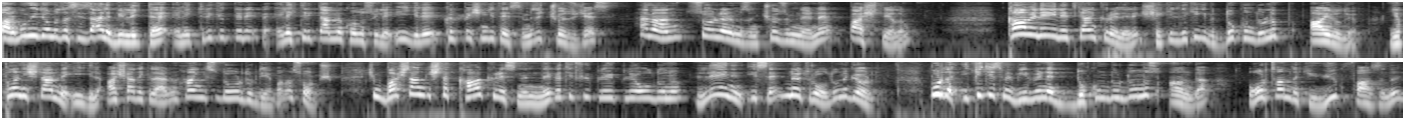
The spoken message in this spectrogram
Bu videomuzda sizlerle birlikte elektrik yükleri ve elektriklenme konusuyla ilgili 45. testimizi çözeceğiz. Hemen sorularımızın çözümlerine başlayalım. K ve L iletken küreleri şekildeki gibi dokundurulup ayrılıyor. Yapılan işlemle ilgili aşağıdakilerden hangisi doğrudur diye bana sormuş. Şimdi başlangıçta K küresinin negatif yüklü yüklü olduğunu, L'nin ise nötr olduğunu gördüm. Burada iki cismi birbirine dokundurduğumuz anda ortamdaki yük fazlalığı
